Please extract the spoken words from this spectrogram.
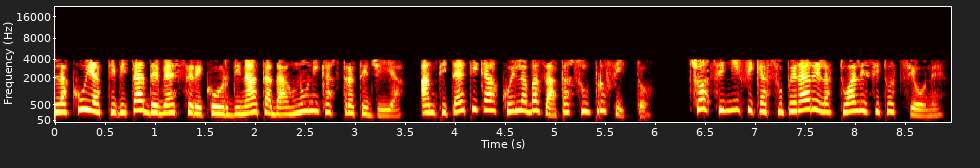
la cui attività deve essere coordinata da un'unica strategia, antitetica a quella basata sul profitto. Ciò significa superare l'attuale situazione,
